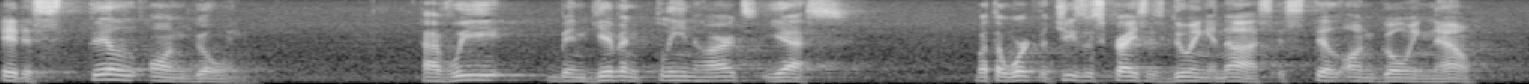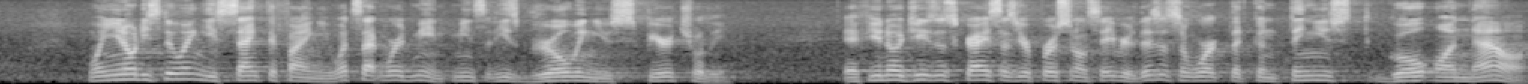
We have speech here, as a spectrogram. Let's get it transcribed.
it is still ongoing. Have we been given clean hearts? Yes. But the work that Jesus Christ is doing in us is still ongoing now. When you know what He's doing, He's sanctifying you. What's that word mean? It means that He's growing you spiritually. If you know Jesus Christ as your personal Savior, this is a work that continues to go on now.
